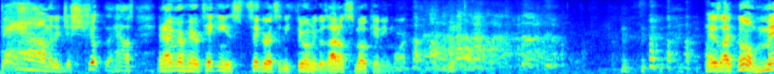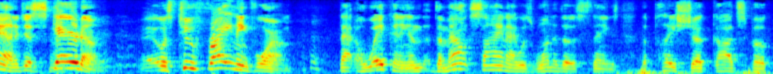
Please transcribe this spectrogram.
bam, and it just shook the house. And I remember him taking his cigarettes and he threw them and he goes, I don't smoke anymore. he was like, oh man, it just scared him. It was too frightening for him. That awakening. And the Mount Sinai was one of those things. The place shook, God spoke,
